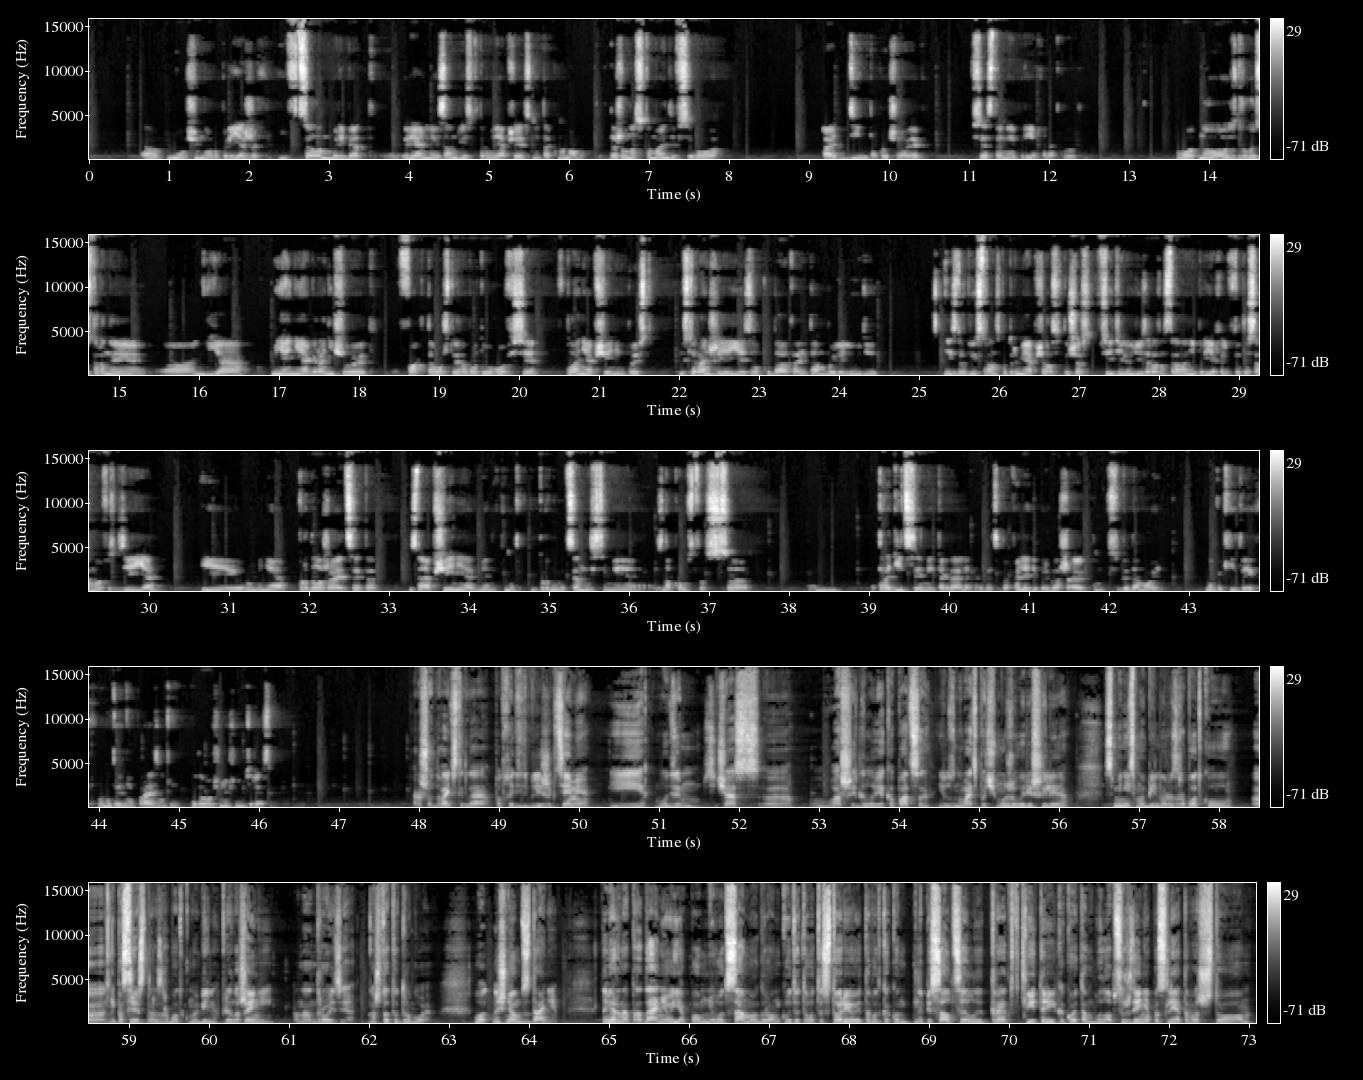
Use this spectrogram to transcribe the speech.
очень много приезжих, и в целом ребят э, реально из Англии, с которыми я общаюсь, не так много. Даже у нас в команде всего один такой человек, все остальные приехали откуда-то. Вот, но с другой стороны, а, я, меня не ограничивает факт того, что я работаю в офисе в плане общения. То есть, если раньше я ездил куда-то, и там были люди из других стран, с которыми я общался, то сейчас все эти люди из разных стран, они приехали в тот же самый офис, где и я, и у меня продолжается это, не знаю, общение, обмен какими-то культурными ценностями, знакомство с традициями и так далее, когда тебя коллеги приглашают там, к себе домой на какие-то их внутренние праздники. Это очень-очень интересно. Хорошо, давайте тогда подходить ближе к теме и будем сейчас э, в вашей голове копаться и узнавать, почему же вы решили сменить мобильную разработку, э, непосредственно разработку мобильных приложений на андроиде на что-то другое. Вот, начнем с Дани. Наверное, про Данию я помню вот самую громкую вот эту вот историю. Это вот как он написал целый тред в Твиттере, какое там было обсуждение после этого, что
